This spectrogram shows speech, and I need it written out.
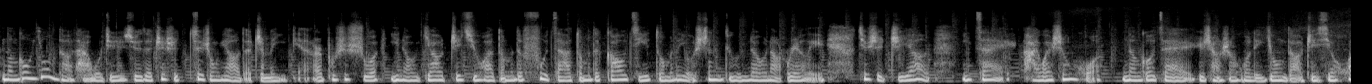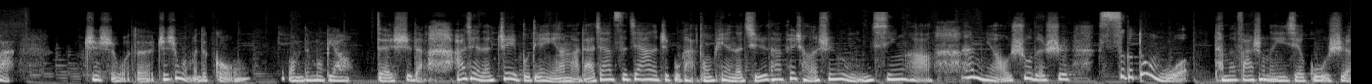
能够用到它，我就是觉得这是最重要的这么一点，而不是说，you know，要这句话多么的复杂、多么的高级、多么的有深度。No，not really。就是只要你在海外生活，能够在日常生活里用到这些话，这是我的，这是我们的 goal，我们的目标。对，是的，而且呢，这部电影啊，《马达加斯加》的这部卡通片呢，其实它非常的深入民心哈。它描述的是四个动物它们发生的一些故事，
